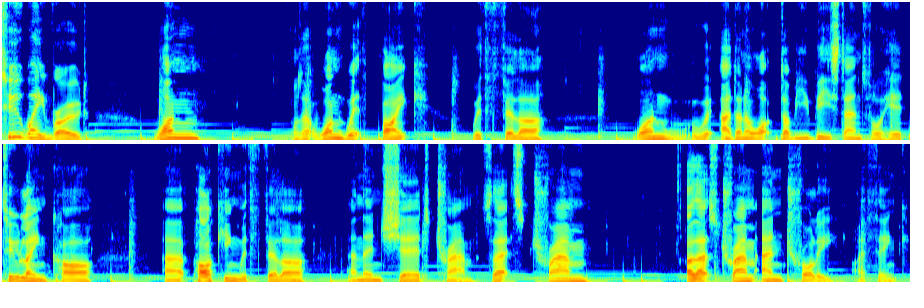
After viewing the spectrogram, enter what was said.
two-way road, one was that one width bike with filler, one I don't know what WB stands for here, two-lane car, uh, parking with filler, and then shared tram. So that's tram. Oh, that's tram and trolley, I think.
